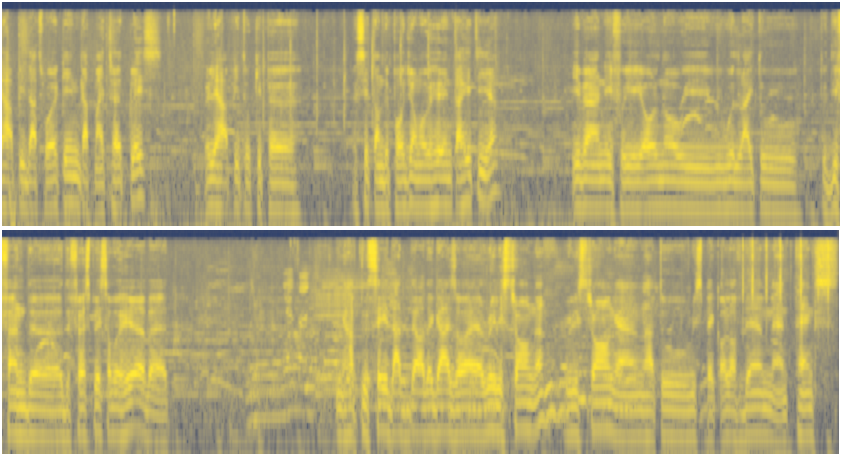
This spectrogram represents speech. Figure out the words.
Really happy that's working. Got my third place. Really happy to keep a, a seat on the podium over here in Tahiti. Yeah? Even if we all know we, we would like to, to defend the, the first place over here, but you have to say that the other guys are really strong, huh? really strong, and have to respect all of them and thanks,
